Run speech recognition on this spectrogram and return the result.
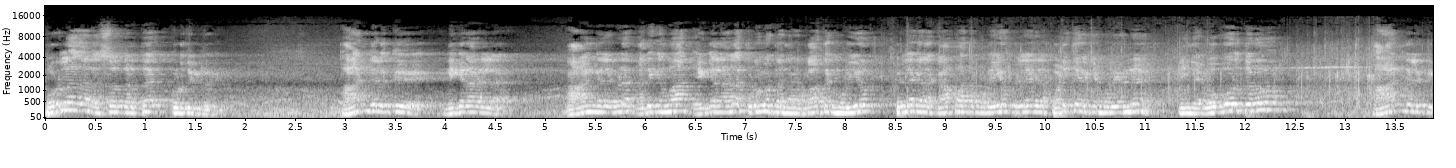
பொருளாதார சுதந்திரத்தை கொடுத்துக்கிட்டு இருக்கு. ஆண்களுக்கு நிகராக இல்லை. ஆண்களை விட அதிகமா எங்களால குடும்பத்தை நாங்க பார்த்துக்க முடியும் பிள்ளைகளை காப்பாற்ற முடியும் பிள்ளைகளை படிக்க வைக்க முடியும்னு நீங்க ஒவ்வொருத்தரும் ஆண்களுக்கு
